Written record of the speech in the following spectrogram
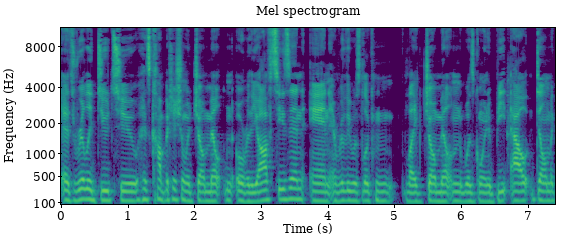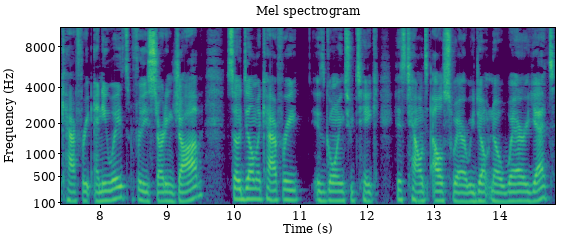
it's really due to his competition with Joe Milton over the offseason, and it really was looking like Joe Milton was going to beat out Dylan McCaffrey anyways for the starting job. So Dylan McCaffrey is going to take his talents elsewhere. We don't know where yet,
